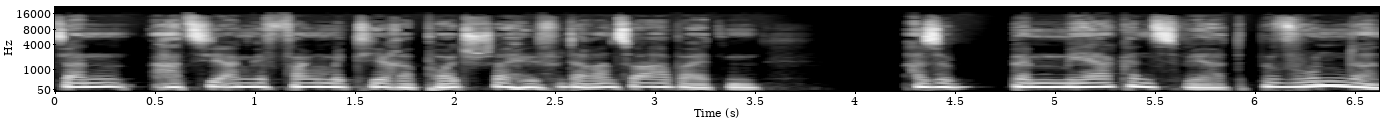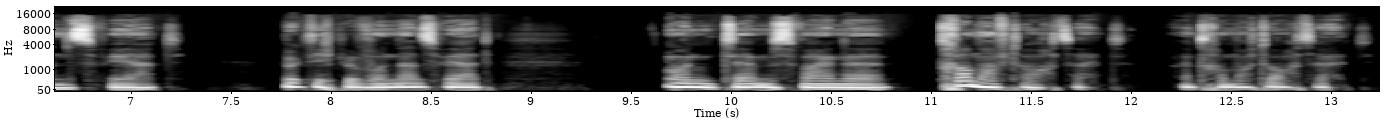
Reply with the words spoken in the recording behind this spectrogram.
dann hat sie angefangen, mit therapeutischer Hilfe daran zu arbeiten. Also bemerkenswert, bewundernswert, wirklich bewundernswert. Und ähm, es war eine traumhafte Hochzeit, eine traumhafte Hochzeit.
